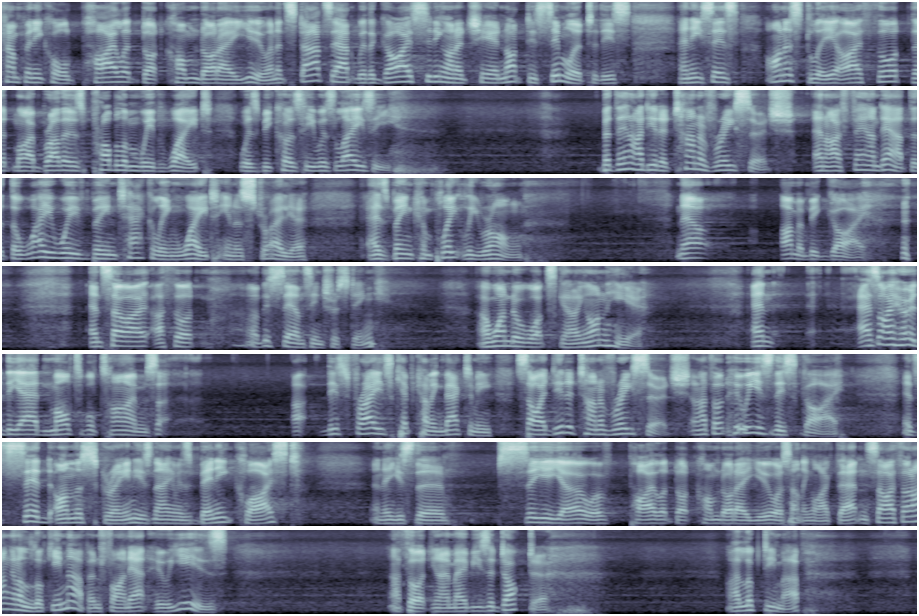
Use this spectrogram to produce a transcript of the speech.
company called pilot.com.au, and it starts out with a guy sitting on a chair not dissimilar to this, and he says, Honestly, I thought that my brother's problem with weight was because he was lazy. But then I did a ton of research and I found out that the way we've been tackling weight in Australia has been completely wrong. Now, I'm a big guy. and so I, I thought, oh, this sounds interesting. I wonder what's going on here. And as I heard the ad multiple times, uh, uh, this phrase kept coming back to me. So I did a ton of research and I thought, who is this guy? It said on the screen, his name is Benny Kleist, and he's the CEO of pilot.com.au or something like that. And so I thought, I'm going to look him up and find out who he is. I thought, you know, maybe he's a doctor. I looked him up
